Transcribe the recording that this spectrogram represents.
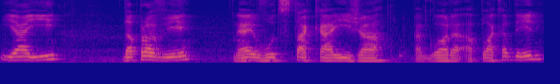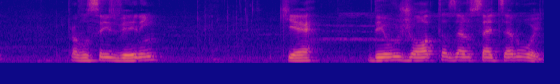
e aí dá para ver, né? eu vou destacar aí já agora a placa dele, para vocês verem que é DUJ0708.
